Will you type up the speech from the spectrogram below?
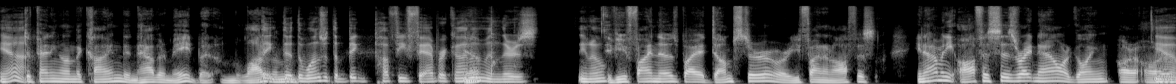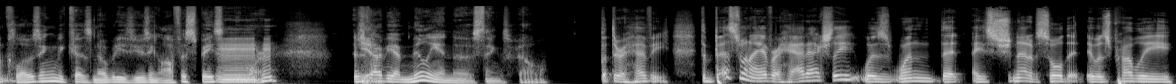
Yeah. depending on the kind and how they're made. But a lot They, of them, the, the ones with the big puffy fabric on Yeah. them, and there's, you know, if you find those by a dumpster or you find an office, you know how many offices right now are going are, are Yeah. closing because nobody's using office space anymore. Mhm. There's Yeah. got to be a million of those things available. But they're heavy. The best one I ever had actually was one that I should not have sold it. It was probably it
